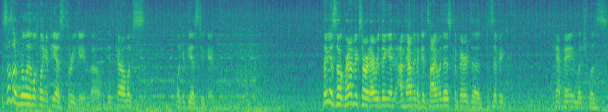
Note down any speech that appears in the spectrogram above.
This doesn't really look like a PS3 game, though. It kind of looks like a PS2 game. Thing is, though, graphics aren't everything, and I'm having a good time with this compared to Pacific Campaign, which was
